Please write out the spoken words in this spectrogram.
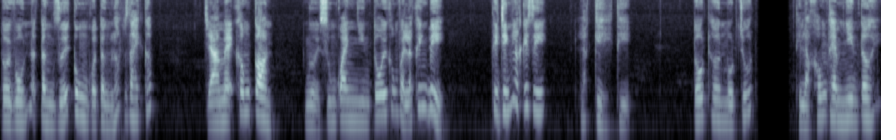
Tôi vốn ở tầng dưới cùng của tầng lớp giai cấp. Cha mẹ không còn, người xung quanh nhìn tôi không phải là khinh bỉ, thì chính là cái gì? Là kỳ thị. Tốt hơn một chút, thì là không thèm nhìn tới.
